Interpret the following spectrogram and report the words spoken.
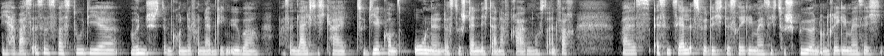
ja, was ist es, was du dir wünschst im Grunde von deinem Gegenüber, was in Leichtigkeit zu dir kommt, ohne dass du ständig danach fragen musst. Einfach, weil es essentiell ist für dich, das regelmäßig zu spüren und regelmäßig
